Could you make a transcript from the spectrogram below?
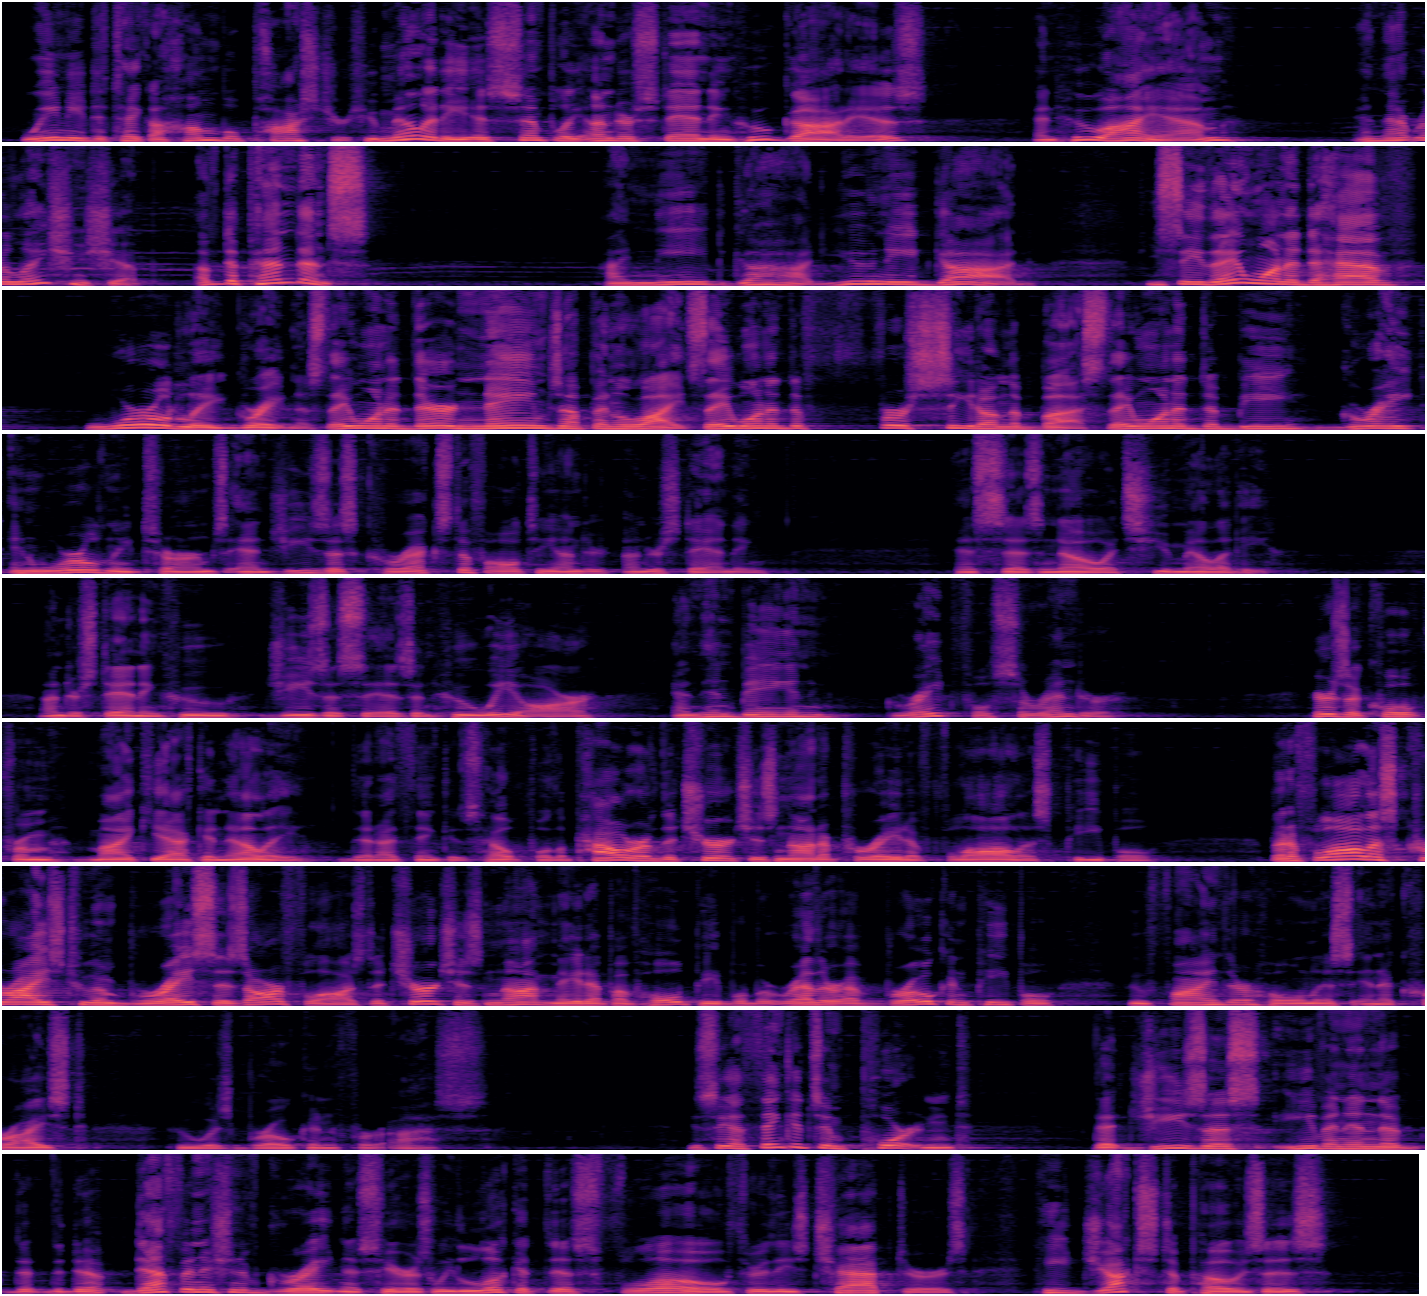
We need to take a humble posture. Humility is simply understanding who God is and who I am in that relationship of dependence. I need God. You need God. You see, they wanted to have worldly greatness. They wanted their names up in lights. They wanted the first seat on the bus. They wanted to be great in worldly terms, and Jesus corrects the faulty under, understanding and says, No, it's humility. Understanding who Jesus is and who we are, and then being in grateful surrender. Here's a quote from Mike Yaconelli that I think is helpful. The power of the church is not a parade of flawless people, but a flawless Christ who embraces our flaws. The church is not made up of whole people, but rather of broken people who find their wholeness in a Christ who was broken for us. You see, I think it's important that Jesus, even in the, the, the de- definition of greatness here, as we look at this flow through these chapters, he juxtaposes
